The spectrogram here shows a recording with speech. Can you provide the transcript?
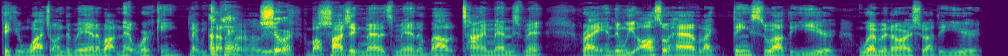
they can watch on demand about networking, like we talked about earlier. sure, About sure. project management, about time management, right? And then we also have like things throughout the year, webinars throughout the year,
